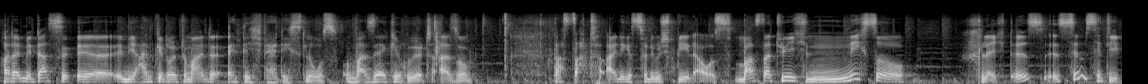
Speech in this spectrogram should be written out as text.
Hat er mir das äh, in die Hand gedrückt und meinte, endlich werde ich es los und war sehr gerührt. Also das sagt einiges zu dem Spiel aus. Was natürlich nicht so schlecht ist, ist SimCity.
